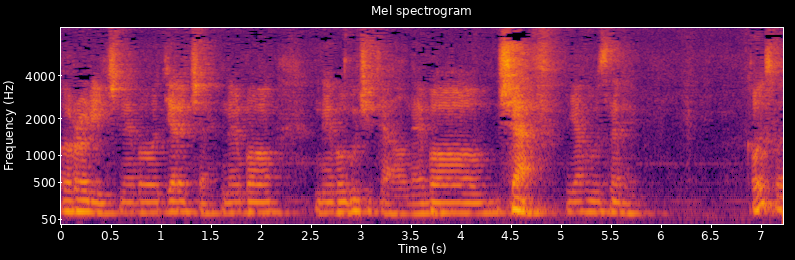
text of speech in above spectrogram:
rodič, nebo dědeček, nebo, nebo učitel, nebo šéf, já vůbec nevím. Kolik jsme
